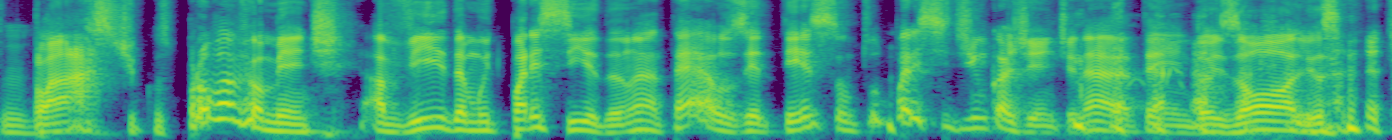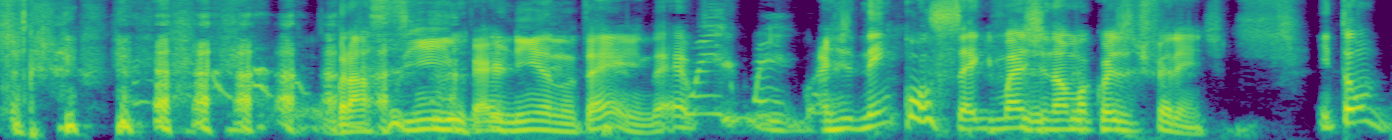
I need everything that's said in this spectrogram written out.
Uhum. plásticos. Provavelmente a vida é muito parecida, né? Até os ETs são tudo parecidinho com a gente, né? Tem dois olhos, bracinho, perninha, não tem? né? A gente nem consegue imaginar uma coisa diferente. Então,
